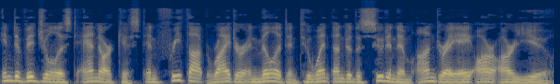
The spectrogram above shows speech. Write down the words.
individualist anarchist and freethought writer and militant who went under the pseudonym André Arru.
